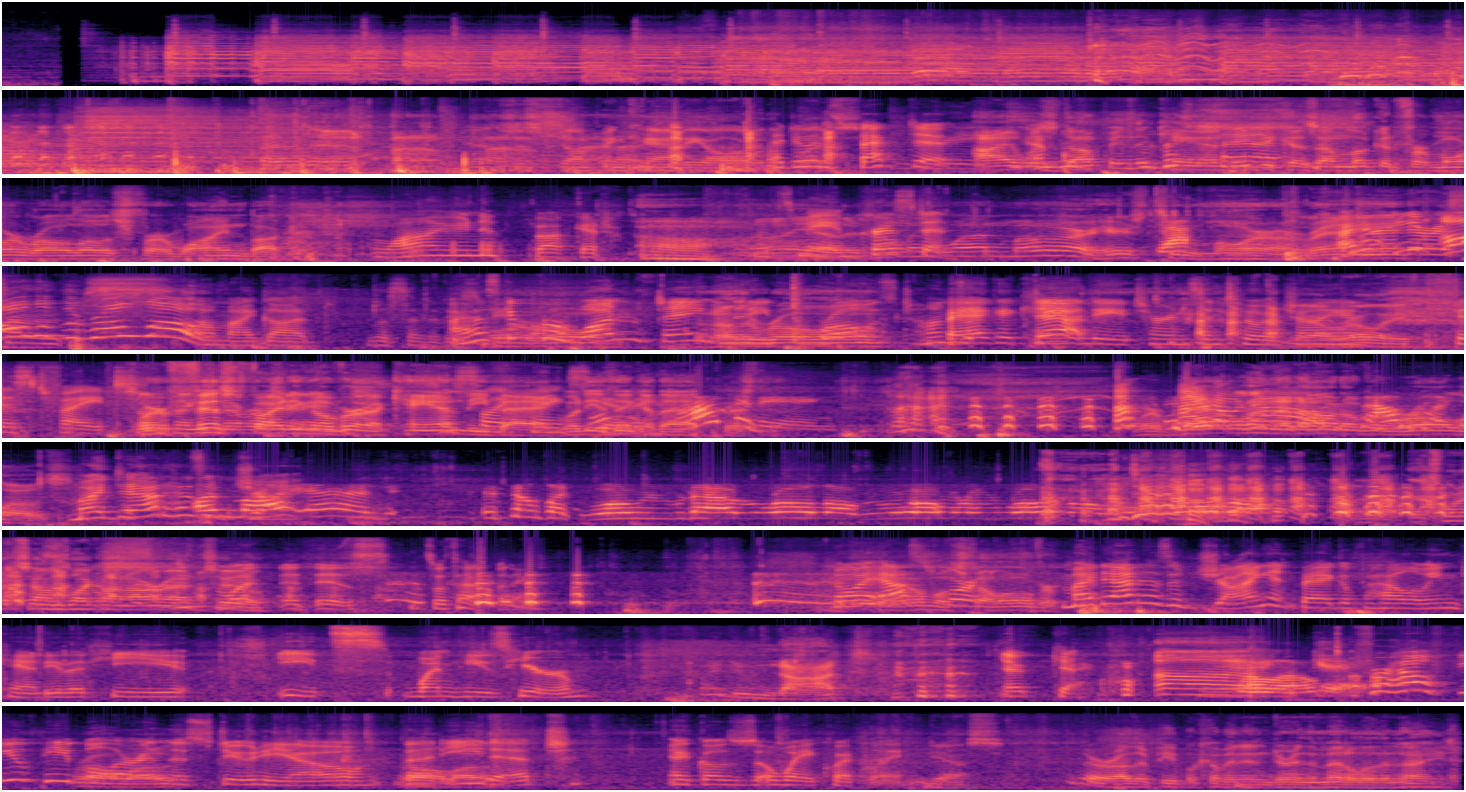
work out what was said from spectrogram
Dumping candy all over the I do place. inspect it. I was dumping the candy because I'm looking for more Rolos for wine bucket. Wine bucket. Oh, oh That's Oh, me. yeah, there's Kristen. only one more. Here's two Yeah. more I already. heard there was all some, of the Rolo. Oh my God! Listen to these. I ask him names. for one thing, and Another then he Rolo. throws tons bag of death. candy turns into a giant really. fist fight. We're Some fist fighting change. over a candy like bag. What do you think of that, Kristen? happening? We're I battling it out over sounds like- Rolos. My dad has On a my giant. end, it sounds like Rolo, Rolo, Rolo, Rolo, Rolo. That's what it sounds like on our end That's too. what it is. That's what's happening. No, I asked almost for. fell over. My dad has a giant bag of Halloween candy that he eats when he's here. I do not. Okay. Um, Rolo. For how few people are in the studio that Rolos. eat it, it goes away quickly. Yes. There are other people coming in during the middle of the night.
